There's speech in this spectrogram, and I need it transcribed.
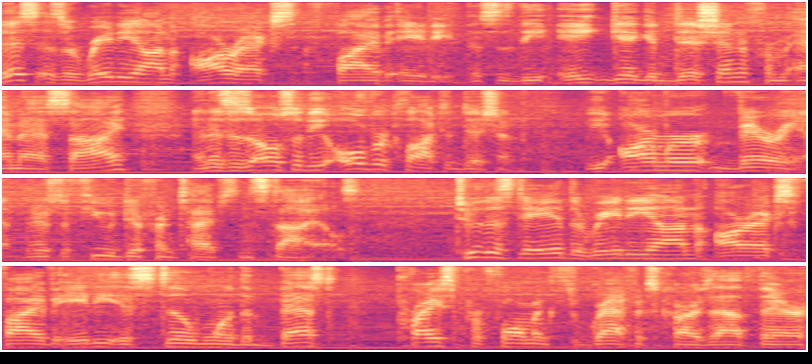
This is a Radeon RX 580. This is the 8 gig edition from MSI, and this is also the overclocked edition, the Armor variant. There's a few different types and styles. To this day, the Radeon RX 580 is still one of the best price performance graphics cards out there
